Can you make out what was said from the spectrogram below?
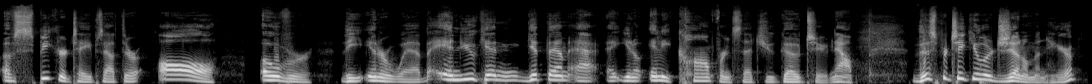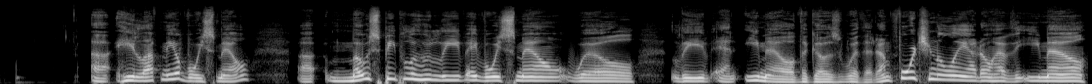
of speaker tapes out there all over the interweb and you can get them at you know any conference that you go to. Now, this particular gentleman here uh, he left me a voicemail. Uh, most people who leave a voicemail will leave an email that goes with it. Unfortunately, I don't have the email,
